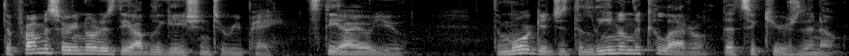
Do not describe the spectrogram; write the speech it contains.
The promissory note is the obligation to repay. It's the IOU. The mortgage is the lien on the collateral that secures the note.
